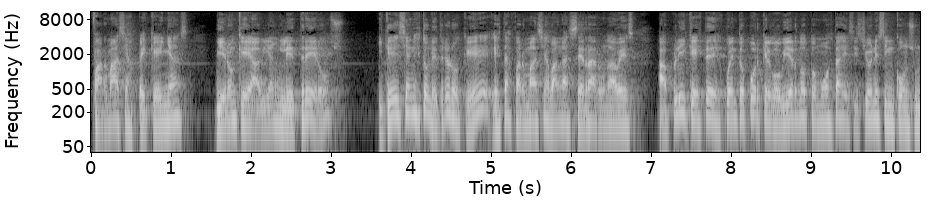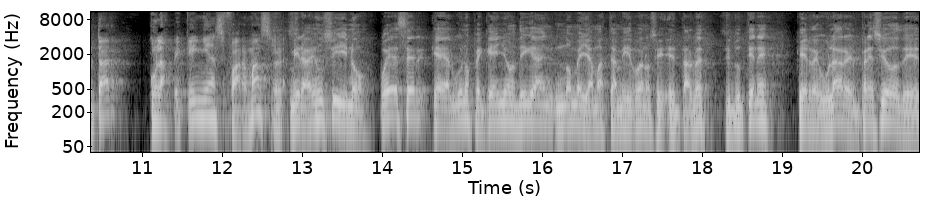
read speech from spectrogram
farmacias pequeñas vieron que habían letreros. ¿Y qué decían estos letreros? Que estas farmacias van a cerrar una vez aplique este descuento porque el gobierno tomó estas decisiones sin consultar con las pequeñas farmacias. Mira, es un sí y no. Puede ser que algunos pequeños digan, no me llamaste a mí. Bueno, si, eh, tal vez si tú tienes que regular el precio de,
